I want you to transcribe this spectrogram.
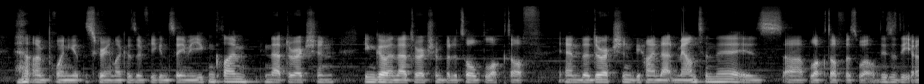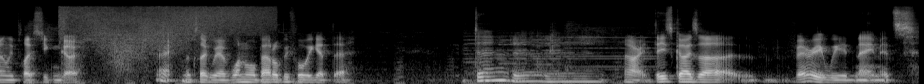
I'm pointing at the screen like as if you can see me. You can climb in that direction, you can go in that direction, but it's all blocked off. And the direction behind that mountain there is uh, blocked off as well. This is the only place you can go. Alright, looks like we have one more battle before we get there. Alright, these guys are very weird name. It's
